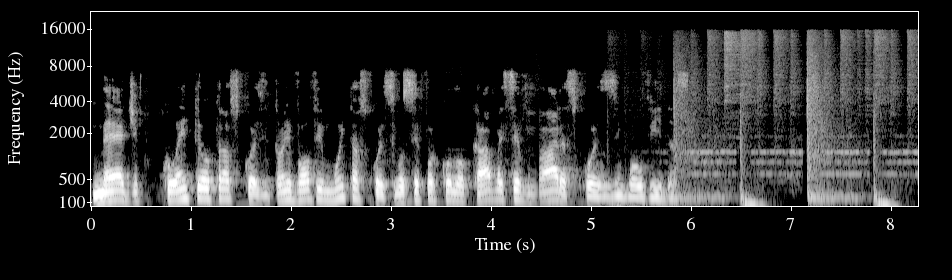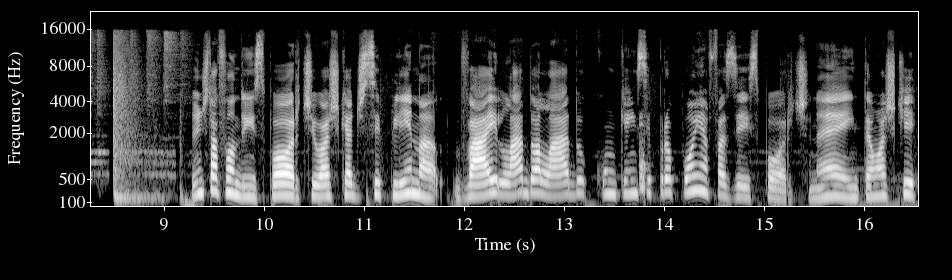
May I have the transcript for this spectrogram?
médico, entre outras coisas. Então envolve muitas coisas. Se você for colocar, vai ser várias coisas envolvidas. A gente está falando em esporte, eu acho que a disciplina vai lado a lado com quem se propõe a fazer esporte, né? Então acho que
